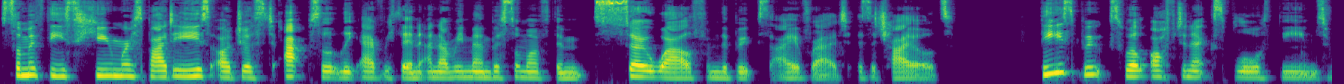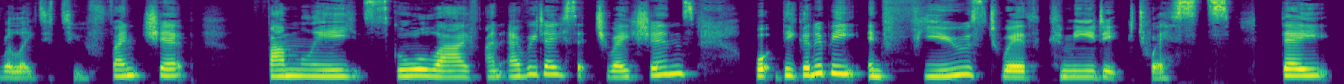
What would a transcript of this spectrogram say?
some of these humorous baddies are just absolutely everything. And I remember some of them so well from the books that I have read as a child. These books will often explore themes related to friendship, family, school life, and everyday situations, but they're going to be infused with comedic twists. They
